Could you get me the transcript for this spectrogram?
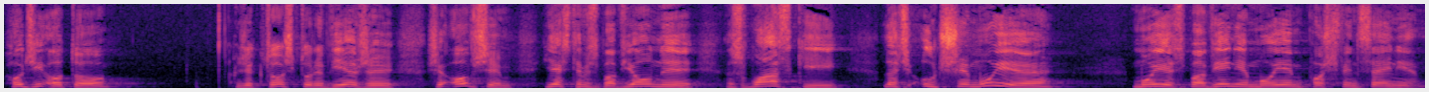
Chodzi o to, że ktoś, który wierzy, że owszem, jestem zbawiony z łaski, lecz utrzymuje moje zbawienie moim poświęceniem.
